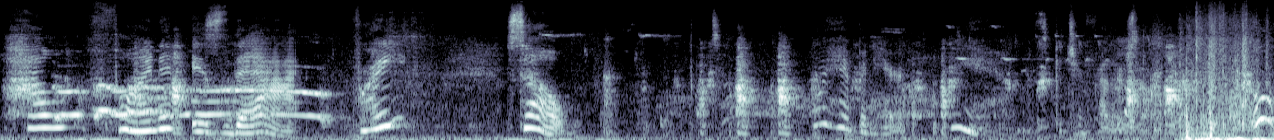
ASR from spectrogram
how fun is that? Right? So, happened here? Oh, yeah, let's get your feathers on. Ooh,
